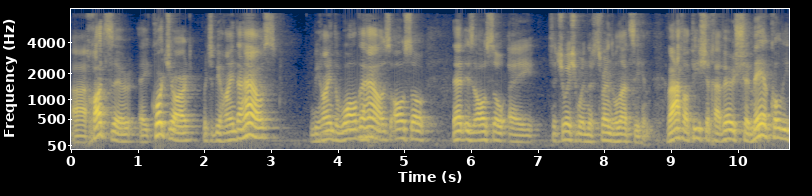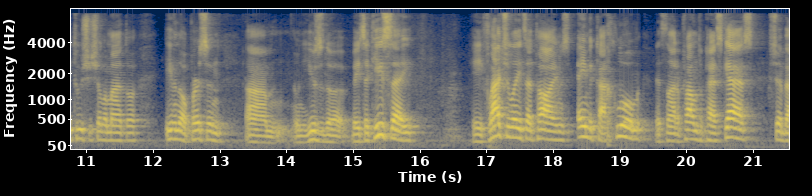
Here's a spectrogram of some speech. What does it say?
uh, chotzer, a courtyard, which is behind the house, behind the wall of the house, also that is also a situation when his friends will not see him. Even though a person um, when he uses the Beis HaKisei, he flatulates at times. It's not a problem to pass gas. It's not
